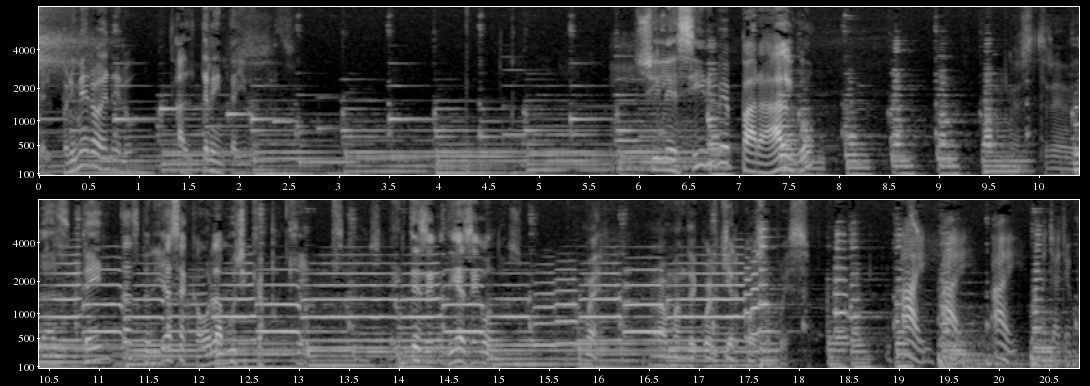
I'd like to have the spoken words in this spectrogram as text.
del primero de enero al 31 de marzo? Si le sirve para algo, las ventas, pero ya se acabó la música, ¿para qué? 20 seg- 10 segundos. Bueno, no mandé cualquier cosa, pues. Ay, ay, ay, ya llegó.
